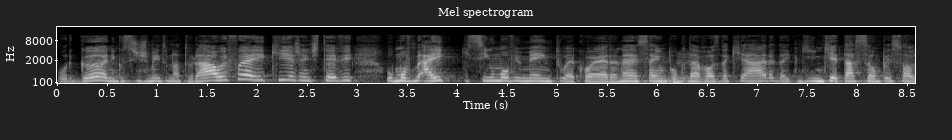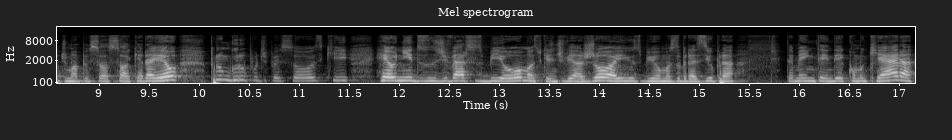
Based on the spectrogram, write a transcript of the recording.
orgânico, sentimento natural, e foi aí que a gente teve o movimento, aí sim o movimento Ecoera, né, saiu um uhum. pouco da voz da Kiara, da inquietação pessoal de uma pessoa só, que era eu, para um grupo de pessoas que, reunidos nos diversos biomas, porque a gente viajou aí os biomas do Brasil para também entender como que era,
